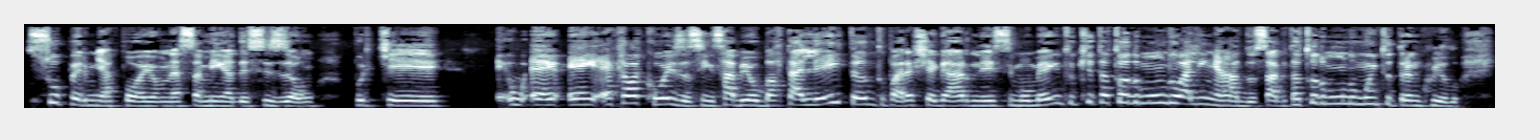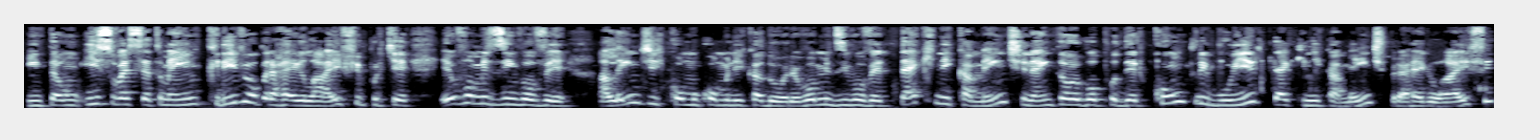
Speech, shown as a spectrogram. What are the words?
super me apoiam nessa minha decisão, porque é, é, é, aquela coisa, assim, sabe? Eu batalhei tanto para chegar nesse momento que tá todo mundo alinhado, sabe? Tá todo mundo muito tranquilo. Então, isso vai ser também incrível para High Life, porque eu vou me desenvolver, além de como comunicador, eu vou me desenvolver tecnicamente, né? Então, eu vou poder contribuir tecnicamente para High Life.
